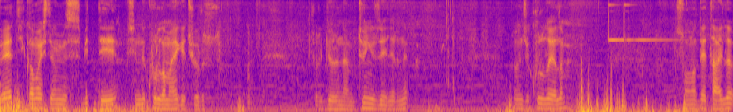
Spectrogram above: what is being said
Evet yıkama işlemimiz bitti. Şimdi kurulamaya geçiyoruz. Şöyle görünen bütün yüzeylerini önce kurulayalım. Sonra detaylı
